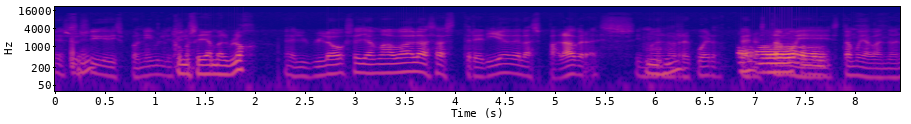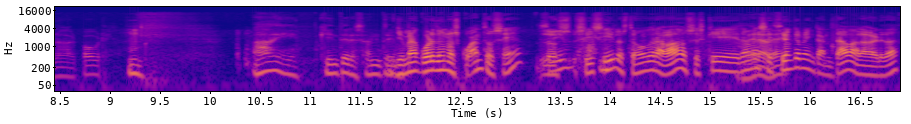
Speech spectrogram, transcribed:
Eso ¿Sí? sigue disponible. ¿Cómo sí. se llama el blog? El blog se llamaba La Sastrería de las Palabras, si mal no recuerdo. Pero Oh. está, muy, está muy abandonado el pobre. Ay, qué interesante. Yo me acuerdo de unos cuantos, ¿eh? Los, ¿Sí? ¿Sí? sí, los tengo grabados. Es que era ver, una sección que me encantaba, la verdad.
